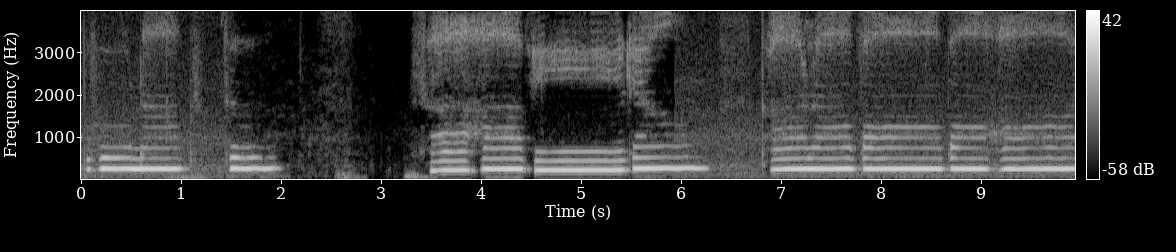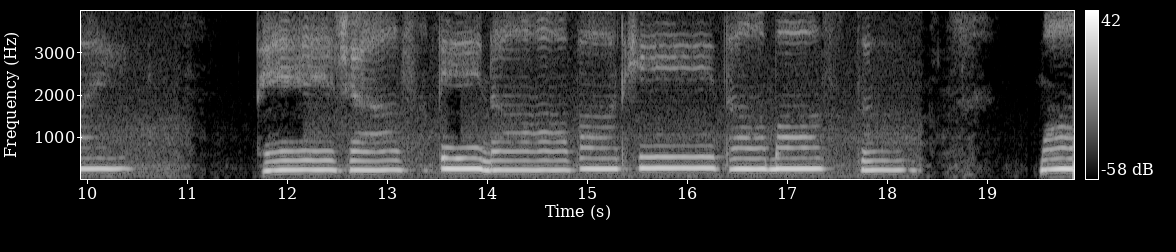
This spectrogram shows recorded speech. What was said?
Bhunaktu Sahaviryam Kalavavahai Tejas Vinavadhitamastu Ma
